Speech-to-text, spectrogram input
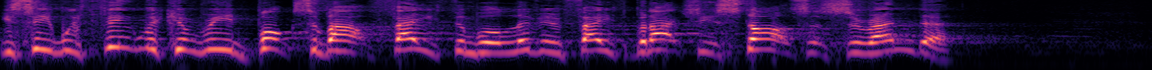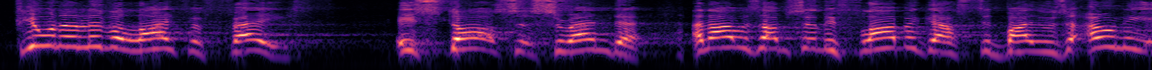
You see, we think we can read books about faith and we'll live in faith, but actually it starts at surrender. If you want to live a life of faith, it starts at surrender. And I was absolutely flabbergasted by there was only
